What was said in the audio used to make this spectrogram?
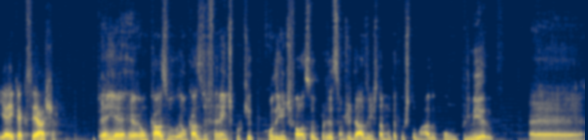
E aí, o que, é que você acha? Bem, é, é, um caso, é um caso diferente, porque quando a gente fala sobre proteção de dados, a gente está muito acostumado com, primeiro, é,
